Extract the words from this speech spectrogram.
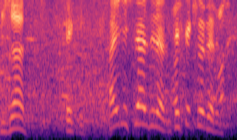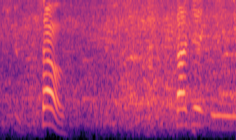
güzel. Peki. Hayırlı işler dilerim. Teşekkür ederim. Sağ ol. Sadece eee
